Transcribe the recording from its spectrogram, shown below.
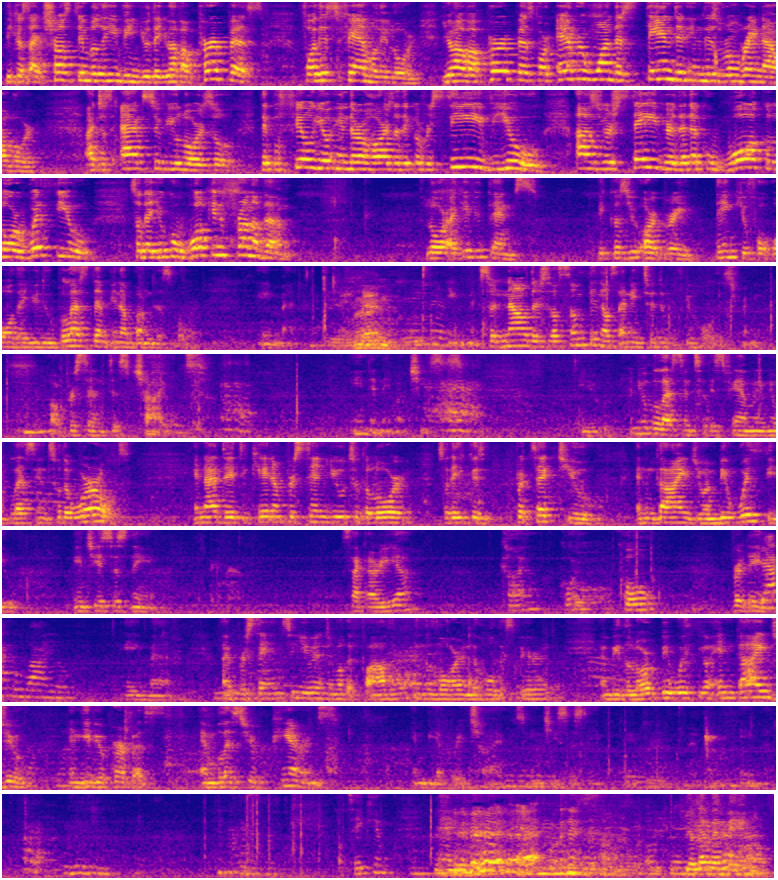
because I trust and believe in you that you have a purpose for this family, Lord. You have a purpose for everyone that's standing in this room right now, Lord. I just ask of you, Lord, so they could feel you in their hearts, that they could receive you as your Savior, that they could walk, Lord, with you, so that you could walk in front of them. Lord, I give you thanks because you are great. Thank you for all that you do. Bless them in abundance, Lord. Amen. Amen. Amen. Amen. So now there's something else I need to do if you hold this for me. I'll present this child. In the name of Jesus. You and your blessing to this family and your blessing to the world. And I dedicate and present you to the Lord so that He could protect you and guide you and be with you. In Jesus' name. Amen. Zachariah, Kyle, Cole, Cole Verdea. Jacobayo. Amen. I present to you in the name of the Father and the Lord and the Holy Spirit. And be the Lord be with you and guide you and give you a purpose and bless your parents and be a great child. In Jesus' name. Amen. I'll take him. And you live in there.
